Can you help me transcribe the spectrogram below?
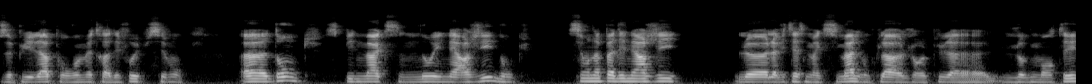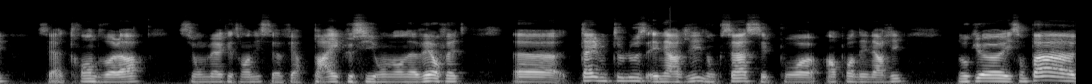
vous appuyez là pour remettre à défaut et puis c'est bon. Donc speed max no énergie, donc si on n'a pas d'énergie, la vitesse maximale, donc là j'aurais pu la- l'augmenter, c'est à 30 voilà. Si on met à 90, ça va faire pareil que si on en avait en fait. Time to lose energy, donc ça c'est pour un point d'énergie. Donc euh, ils sont pas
